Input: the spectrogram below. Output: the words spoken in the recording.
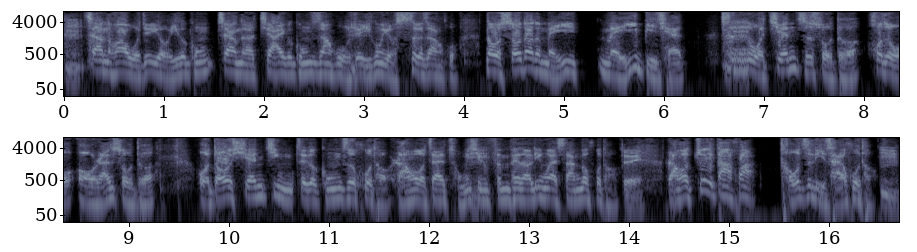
嗯这样的话，我就有一个工，这样的加一个工资账户，我就一共有四个账户。那我收到的每一每一笔钱。甚至我兼职所得或者我偶然所得，我都先进这个工资户头，然后我再重新分配到另外三个户头，对。然后最大化投资理财户头。嗯，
